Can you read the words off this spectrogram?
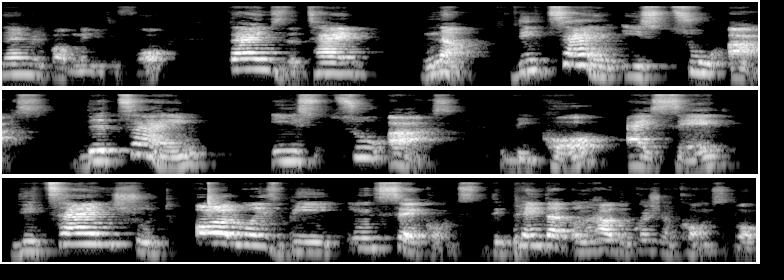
10 raised to negative 4 times the time. Now, the time is 2 hours. the time is 2 hours. Because I said the time should always be in seconds, dependent on how the question comes. But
